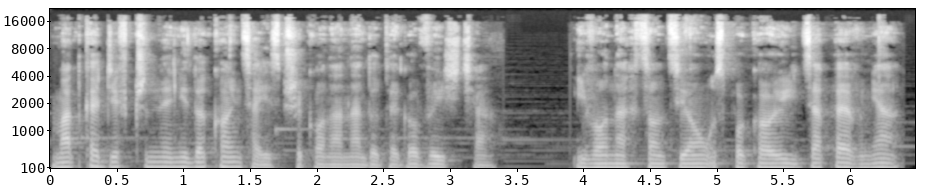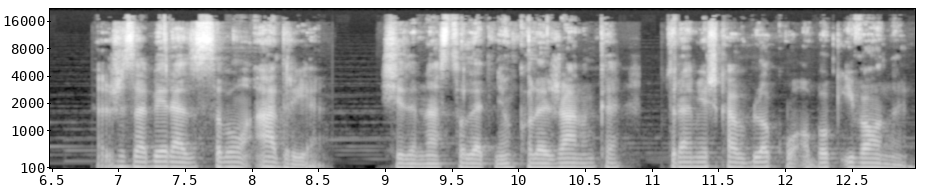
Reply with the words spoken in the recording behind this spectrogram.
Matka dziewczyny nie do końca jest przekonana do tego wyjścia. Iwona chcąc ją uspokoić zapewnia, że zabiera ze sobą Adrię, 17-letnią koleżankę, która mieszka w bloku obok Iwony.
